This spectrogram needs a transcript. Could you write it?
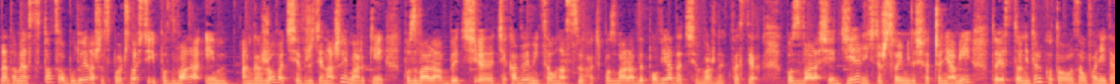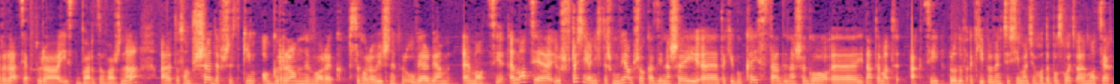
Natomiast to, co buduje nasze społeczności i pozwala im angażować się w życie naszej marki, pozwala być e, ciekawymi, co u nas słychać, pozwala wypowiadać się w ważnych kwestiach, pozwala się dzielić też swoimi doświadczeniami, to jest to nie tylko to zaufanie i ta relacja, która jest bardzo ważna, ale to są przede wszystkim ogromny worek psychologiczny, który uwielbiam, emocje. Emocje, już wcześniej o nich też mówiłam przy okazji naszej e, takiego case study, naszego e, na temat akcji Ludów Ekipy, więc jeśli macie ochotę posłuchać o emocjach,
